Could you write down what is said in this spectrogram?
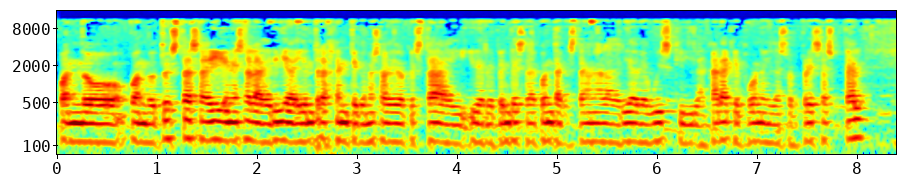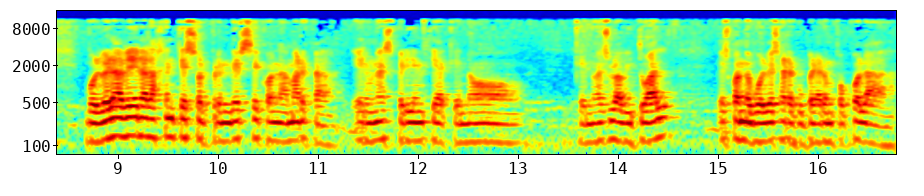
cuando, cuando tú estás ahí en esa heladería y entra gente que no sabe lo que está y, y de repente se da cuenta que está en una heladería de whisky y la cara que pone y las sorpresas y tal, volver a ver a la gente sorprenderse con la marca en una experiencia que no, que no es lo habitual, es cuando vuelves a recuperar un poco la,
